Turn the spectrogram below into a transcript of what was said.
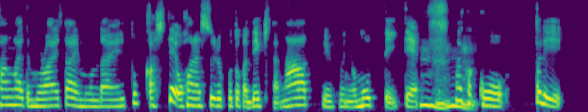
考えてもらいたい問題に特化してお話しすることができたなっていうふうに思っていて、うんうんなんかこうやっぱり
